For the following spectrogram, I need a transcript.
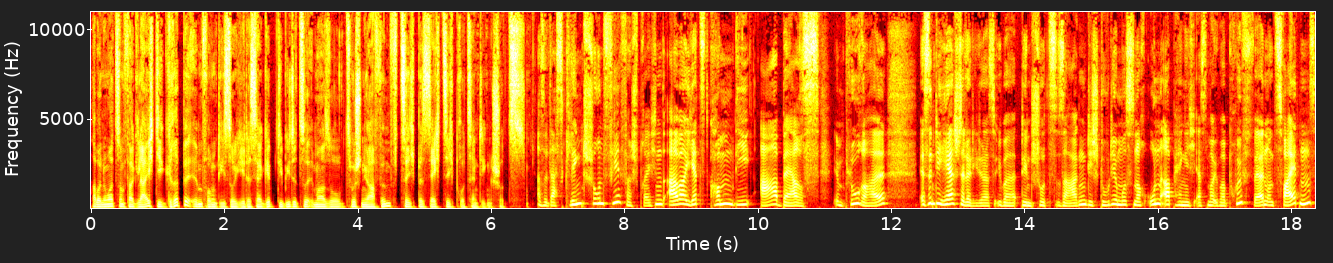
Aber nur mal zum Vergleich, die Grippeimpfung, die es so jedes Jahr gibt, die bietet so immer so zwischen ja 50 bis 60 prozentigen Schutz. Also das klingt schon vielversprechend, aber jetzt kommen die Abers im Plural. Es sind die Hersteller, die das über den Schutz sagen. Die Studie muss noch unabhängig erstmal überprüft werden. Und zweitens,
